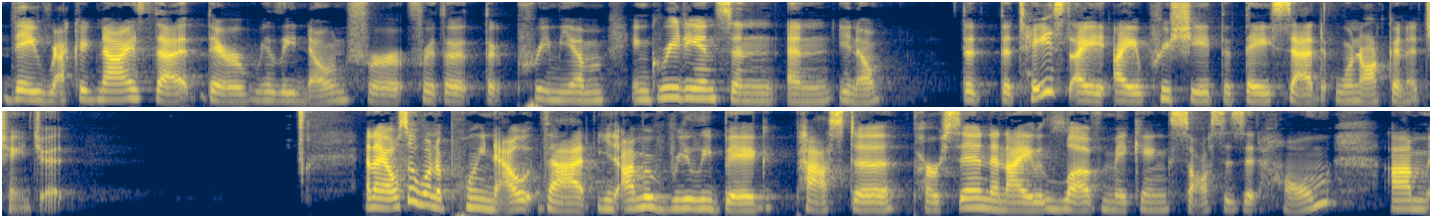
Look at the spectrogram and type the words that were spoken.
they recognize that they're really known for for the the premium ingredients and and you know the the taste i i appreciate that they said we're not going to change it and I also want to point out that you know I'm a really big pasta person, and I love making sauces at home. Um,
